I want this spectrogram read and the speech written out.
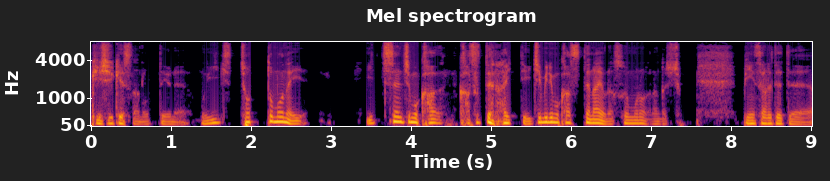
PC ケースなのっていうね、もうちょっともね、1センチもかかすってないって、1ミリもかすってないような、そういうものがなんか出品されてて、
